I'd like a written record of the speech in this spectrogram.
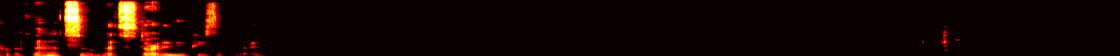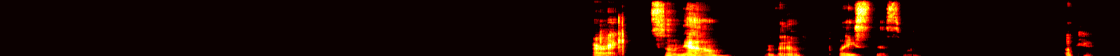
out of that. So let's start a new piece of thread. All right, so now we're going to place this one. Okay.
